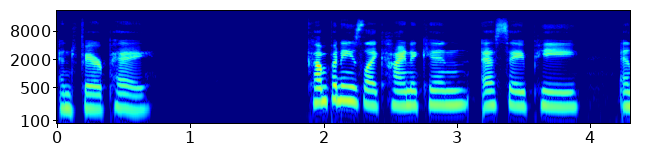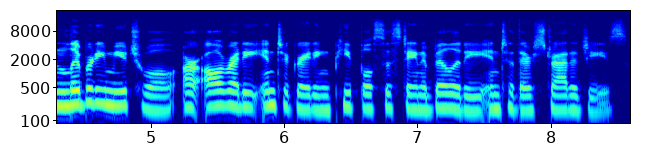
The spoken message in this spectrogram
and fair pay. Companies like Heineken, SAP, and Liberty Mutual are already integrating people sustainability into their strategies.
